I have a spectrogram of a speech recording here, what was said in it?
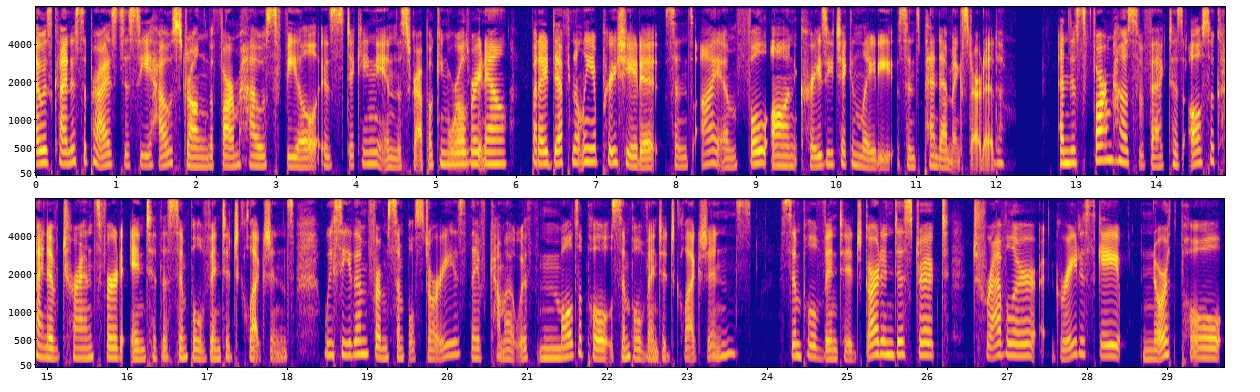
I was kind of surprised to see how strong the farmhouse feel is sticking in the scrapbooking world right now, but I definitely appreciate it since I am full on crazy chicken lady since pandemic started. And this farmhouse effect has also kind of transferred into the simple vintage collections. We see them from Simple Stories. They've come out with multiple simple vintage collections. Simple Vintage Garden District, Traveler, Great Escape, North Pole,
